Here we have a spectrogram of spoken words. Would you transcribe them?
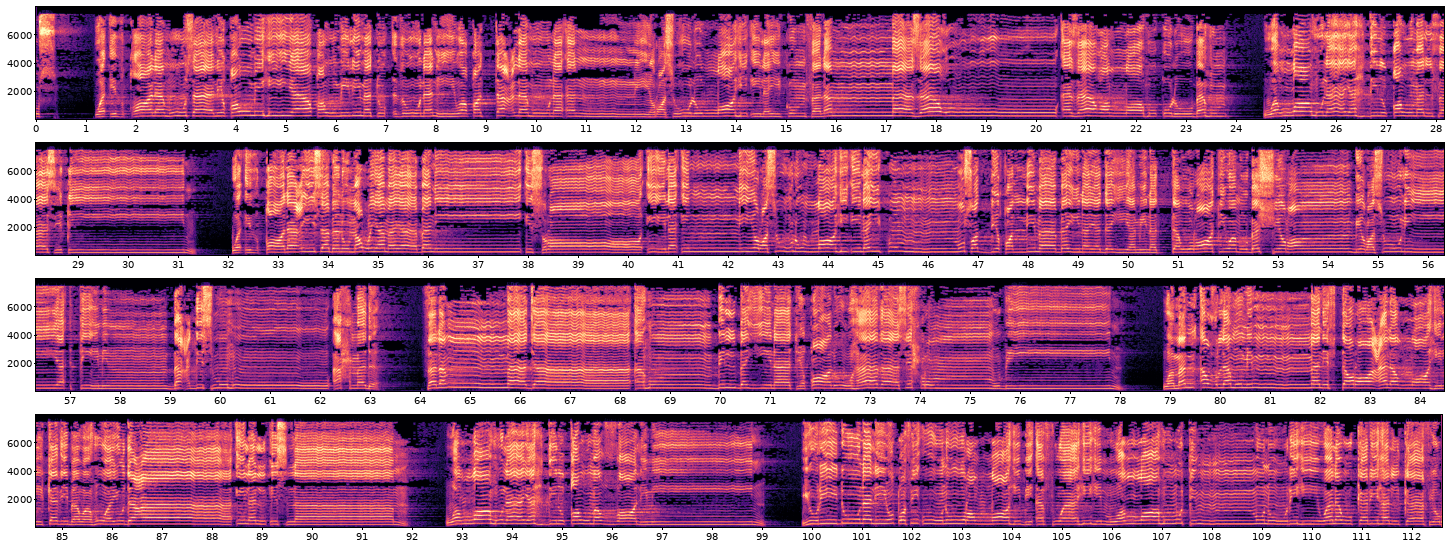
مرصوص وإذ قال موسى لقومه يا قوم لم تؤذونني وقد تعلمون أني رسول الله إليكم فلما زاغوا أزاغ الله قلوبهم والله لا يهدي القوم الفاسقين. وإذ قال عيسى ابن مريم يا بني إسرائيل إني رسول الله إليكم مصدقا لما بين يدي من التوراة ومبشرا برسول يأتي من بعد اسمه أحمد. فلما جاءهم بالبينات قالوا هذا سحر مبين. ومن اظلم ممن افترى على الله الكذب وهو يدعى إلى الاسلام والله لا يهدي القوم الظالمين يريدون ليطفئوا نور الله بأفواههم والله متم نوره ولو كره الكافرون.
